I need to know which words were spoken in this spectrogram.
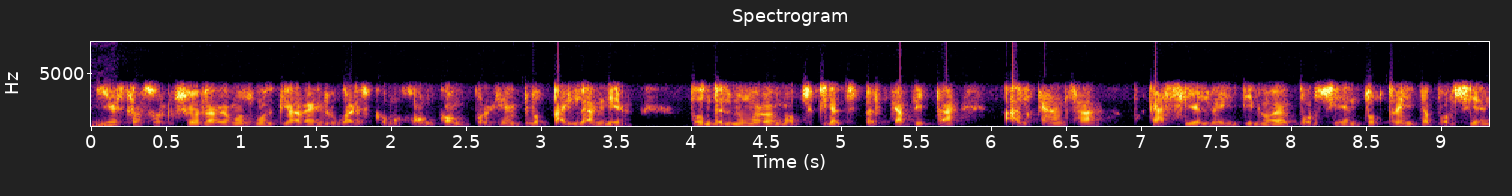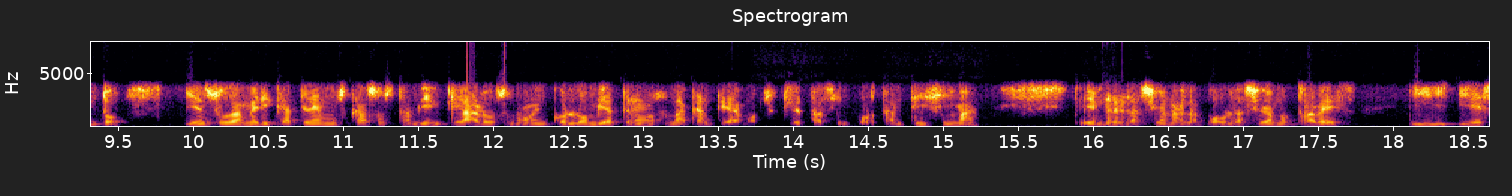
Y esta solución la vemos muy clara en lugares como Hong Kong, por ejemplo, Tailandia, donde el número de motocicletas per cápita alcanza casi el 29%, 30%, y en Sudamérica tenemos casos también claros, ¿no? En Colombia tenemos una cantidad de motocicletas importantísima en relación a la población otra vez, y, es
